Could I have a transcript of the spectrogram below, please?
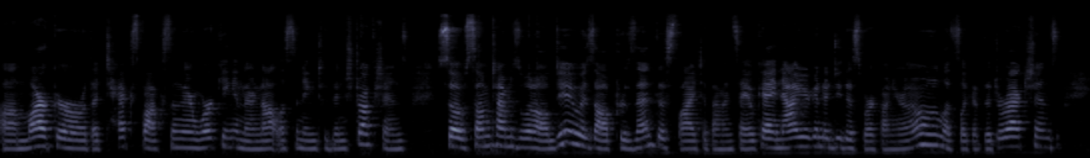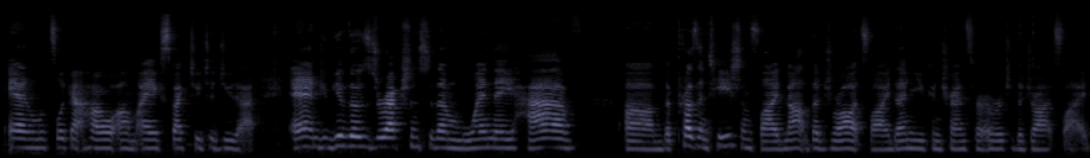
um, marker or the text box and they're working and they're not listening to the instructions. So sometimes what I'll do is I'll present this slide to them and say, okay, now you're going to do this work on your own. Let's look at the directions and let's look at how um, I expect you to do that. And you give those directions to them when they have um, the presentation slide, not the draw it slide, then you can transfer over to the draw it slide.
